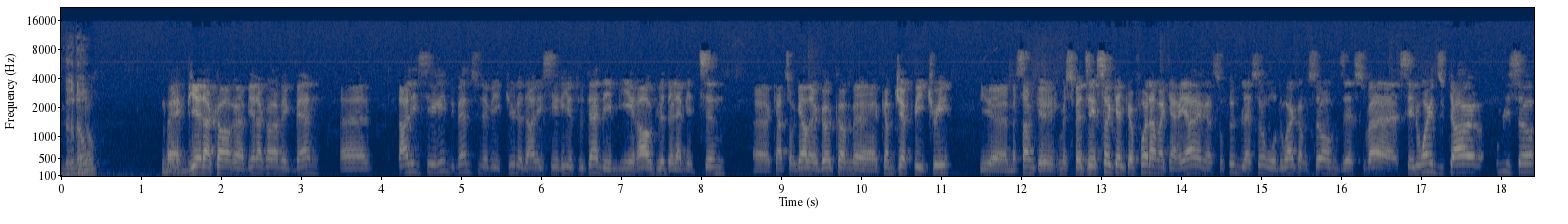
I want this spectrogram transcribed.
Bruno? Ben, bien d'accord euh, bien d'accord avec Ben. Euh, dans les séries, Ben, tu l'as vécu, dans les séries, il y a tout le temps des miracles de la médecine. Euh, quand tu regardes un gars comme, comme Jeff Petrie, Puis, il me semble que je me suis fait dire ça quelques fois dans ma carrière, surtout une blessure au doigt comme ça. On me disait souvent, c'est loin du cœur, oublie ça.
